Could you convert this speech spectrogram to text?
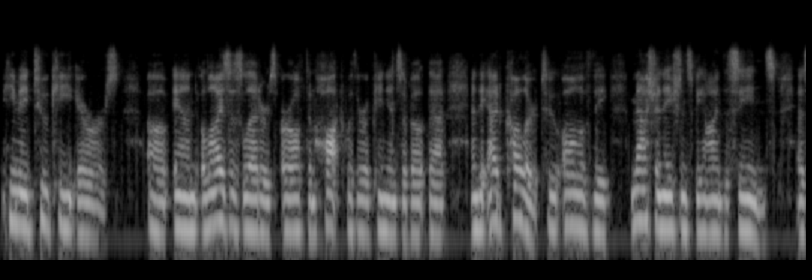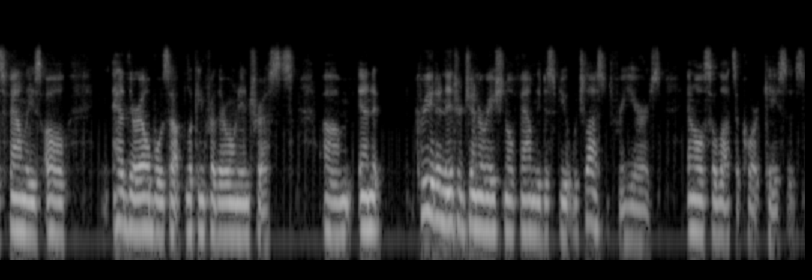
he made two key errors. Uh, and Eliza's letters are often hot with her opinions about that, and they add color to all of the machinations behind the scenes as families all had their elbows up looking for their own interests. Um, and it created an intergenerational family dispute, which lasted for years, and also lots of court cases.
